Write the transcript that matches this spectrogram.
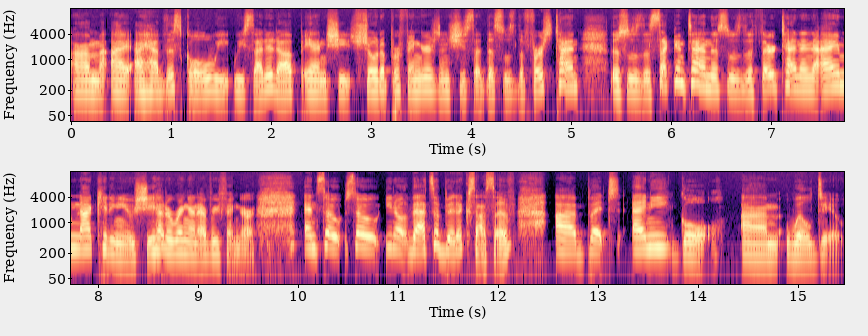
um, I, I, have this goal, we, we set it up. And she showed up her fingers and she said, This was the first 10, this was the second 10, this was the third 10. And I'm not kidding you. She had a ring on every finger. And so, so you know, that's a bit excessive. Uh, but any goal, um, will do.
